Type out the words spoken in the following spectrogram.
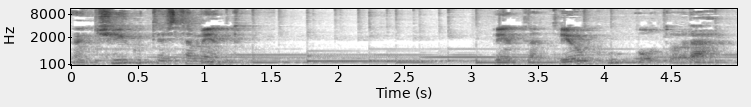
Antigo Testamento. Pentateuco ou Torá?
